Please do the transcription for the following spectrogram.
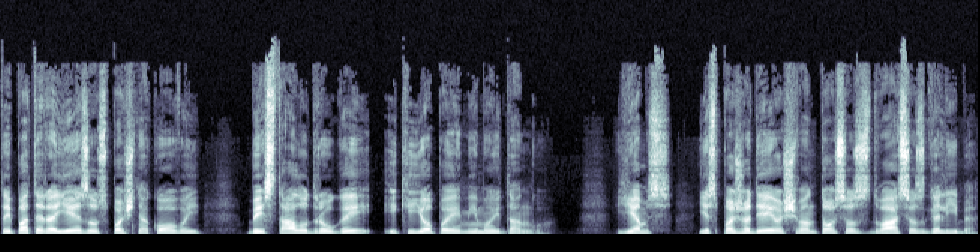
taip pat yra Jėzaus pašnekovai bei stalo draugai iki jo paėmimo į dangų. Jiems jis pažadėjo šventosios dvasios galybę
